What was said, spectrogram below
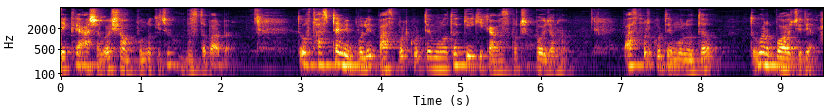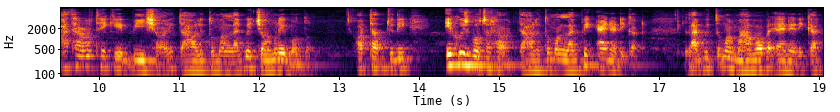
দেখলে আশা করি সম্পূর্ণ কিছু বুঝতে পারবে। তো ফার্স্টে আমি বলি পাসপোর্ট করতে মূলত কি কি কাগজপত্রের প্রয়োজন হয়। পাসপোর্ট করতে মূলত তোমার বয়স যদি আঠারো থেকে বিশ হয়, তাহলে তোমার লাগবে জন্ম নিবন্ধন অর্থাৎ যদি একুশ বছর হয়, তাহলে তোমার লাগবে এনআইডি কার্ড লাগবে তোমার মা বাবার এনআইডি কার্ড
